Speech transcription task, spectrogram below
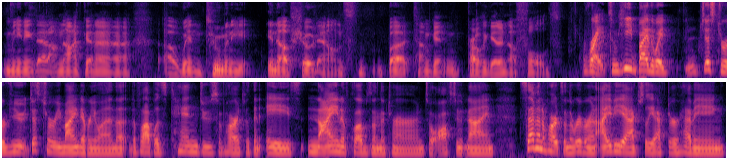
meaning that I'm not gonna uh, win too many enough showdowns, but I'm getting probably get enough folds. Right. So he, by the way, just to review, just to remind everyone, the, the flop was 10 deuce of hearts with an ace, nine of clubs on the turn, so offsuit nine, seven of hearts on the river. And Ivey actually, after having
